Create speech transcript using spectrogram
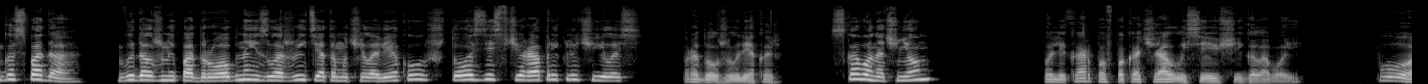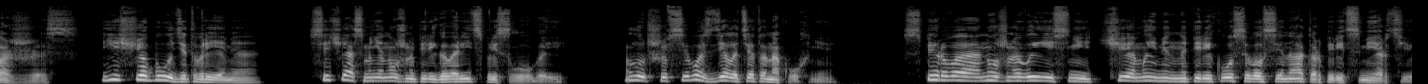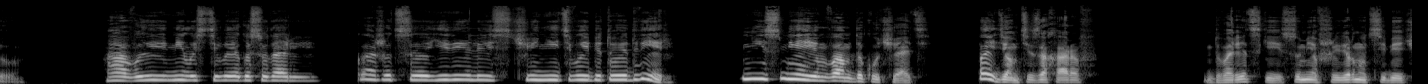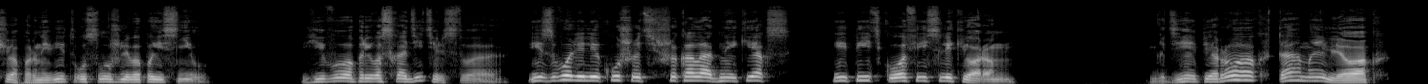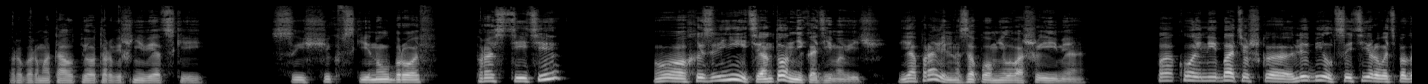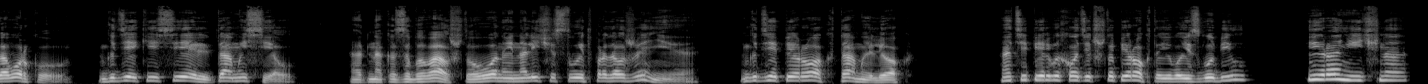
«Господа, вы должны подробно изложить этому человеку, что здесь вчера приключилось», — продолжил лекарь. «С кого начнем?» Поликарпов покачал лысеющей головой. «Позже-с. Еще будет время. Сейчас мне нужно переговорить с прислугой. Лучше всего сделать это на кухне. Сперва нужно выяснить, чем именно перекусывал сенатор перед смертью. А вы, милостивые государи, кажется, явились чинить выбитую дверь. Не смеем вам докучать. Пойдемте, Захаров. Дворецкий, сумевший вернуть себе чопорный вид, услужливо пояснил. Его превосходительство изволили кушать шоколадный кекс и пить кофе с ликером. «Где пирог, там и лег», — пробормотал Петр Вишневецкий. Сыщик вскинул бровь. «Простите?» «Ох, извините, Антон Никодимович, я правильно запомнил ваше имя?» Покойный батюшка любил цитировать поговорку «Где кисель, там и сел». Однако забывал, что он и наличествует продолжение «Где пирог, там и лег». А теперь выходит, что пирог-то его изгубил? Иронично.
